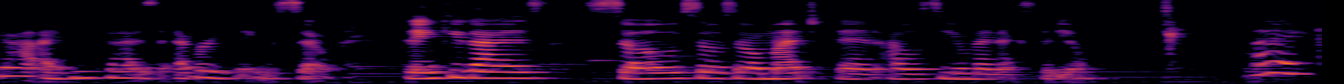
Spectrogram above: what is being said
yeah, I think that is everything. So thank you guys so, so, so much. And I will see you in my next video. Bye.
